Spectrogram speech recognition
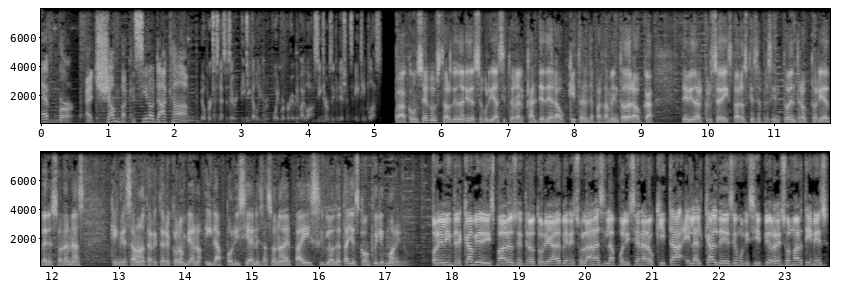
ever at ChumbaCasino.com. No purchase necessary. BGW. Void were prohibited by law. See terms and conditions. 18 plus. A Consejo Extraordinario de Seguridad citó el alcalde de Arauquita en el departamento de Arauca debido al cruce de disparos que se presentó entre autoridades venezolanas que ingresaron a territorio colombiano y la policía en esa zona del país. Los detalles con Philip Moreno. Por el intercambio de disparos entre autoridades venezolanas y la policía en Arauquita, el alcalde de ese municipio, Renzón Martínez,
